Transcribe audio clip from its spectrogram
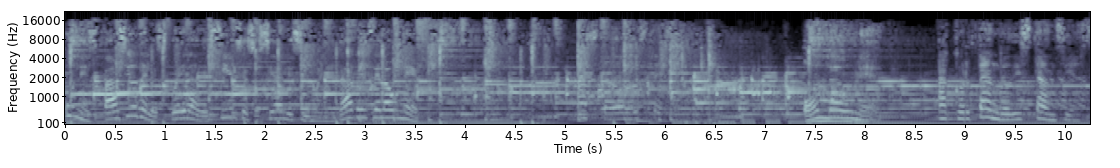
Un espacio de la Escuela de Ciencias Sociales y Humanidades de la UNED. Hasta donde estés. Onda UNED. Acortando distancias.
